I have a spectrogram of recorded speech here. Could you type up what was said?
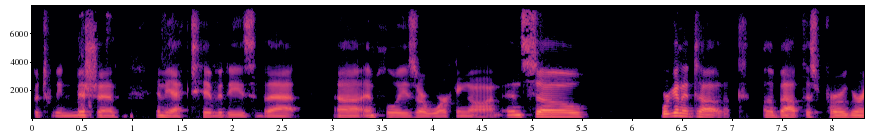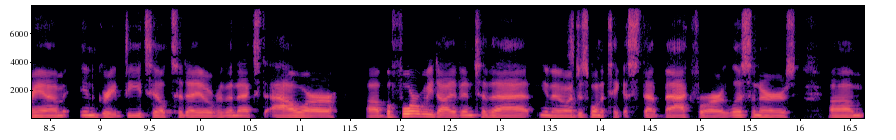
between mission and the activities that uh, employees are working on. And so we're going to talk about this program in great detail today over the next hour uh, before we dive into that, you know, I just want to take a step back for our listeners. Um,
